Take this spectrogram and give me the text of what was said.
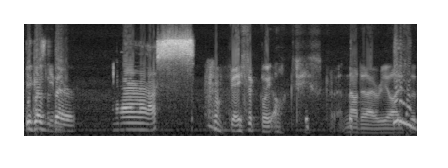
Because Akina. they're ass. Basically, oh jeez. Now that I realize it.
